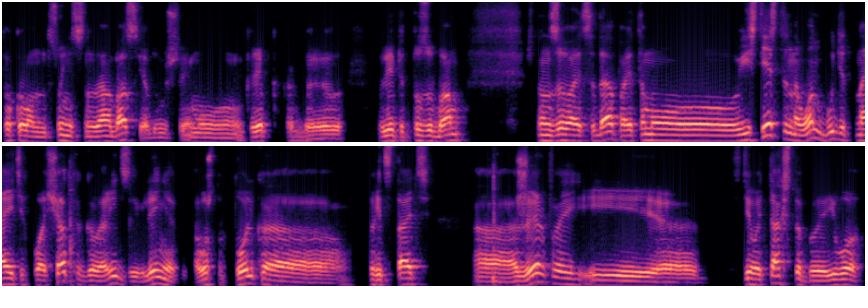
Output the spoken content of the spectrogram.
только он сунется на Донбасс, я думаю, что ему крепко как бы влепит по зубам, что называется, да, поэтому, естественно, он будет на этих площадках говорить заявление для того, чтобы только предстать э, жертвой и э, сделать так, чтобы его,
